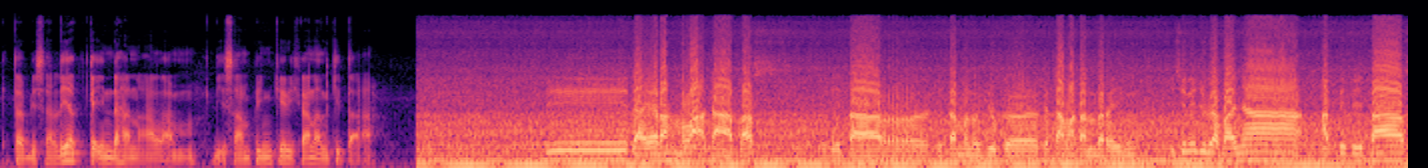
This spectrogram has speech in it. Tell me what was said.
Kita bisa lihat keindahan alam di samping kiri kanan kita. Di daerah Melak ke atas sekitar kita menuju ke Kecamatan Bering. Di sini juga banyak aktivitas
